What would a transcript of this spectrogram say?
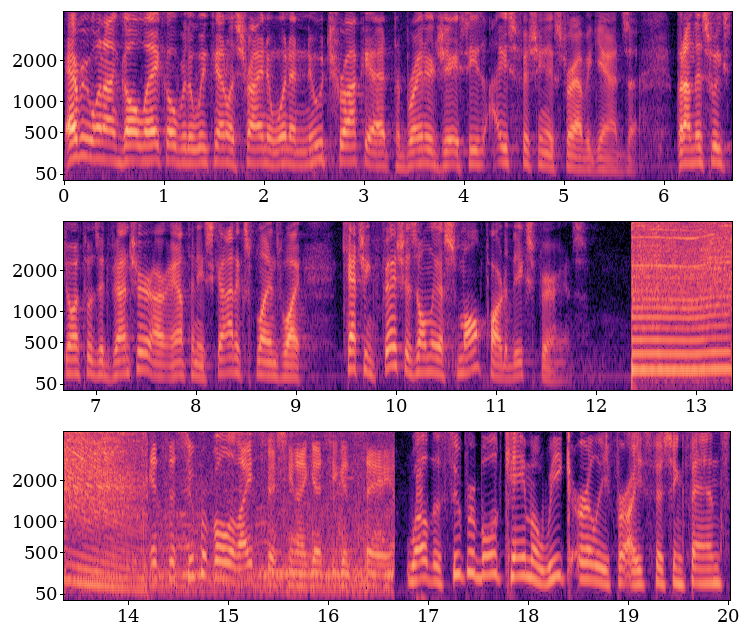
Everyone on Gull Lake over the weekend was trying to win a new truck at the Brainerd Jaycees Ice Fishing Extravaganza. But on this week's Northwoods Adventure, our Anthony Scott explains why catching fish is only a small part of the experience. It's the Super Bowl of ice fishing, I guess you could say. Well, the Super Bowl came a week early for ice fishing fans,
